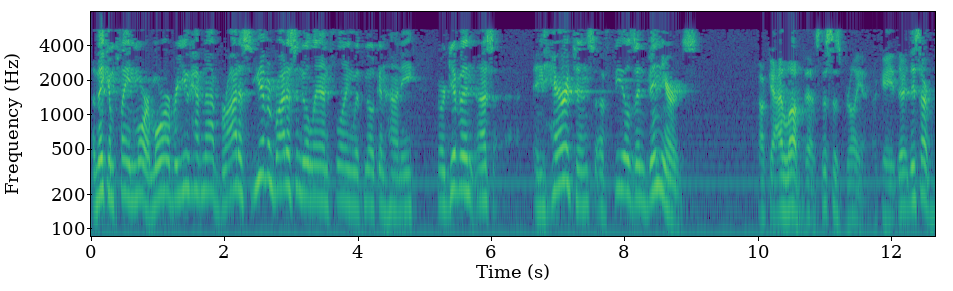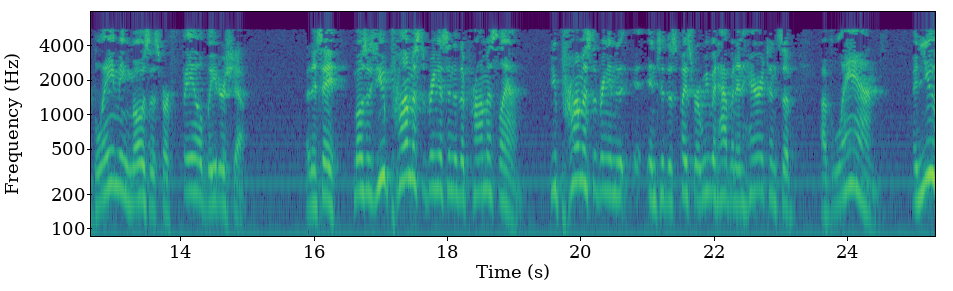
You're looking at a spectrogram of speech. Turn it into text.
And they complain more. Moreover, you have not brought us, you haven't brought us into a land flowing with milk and honey, nor given us inheritance of fields and vineyards. Okay, I love this. This is brilliant. Okay, they start blaming Moses for failed leadership. They say, Moses, you promised to bring us into the promised land. You promised to bring into, into this place where we would have an inheritance of, of land. And you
